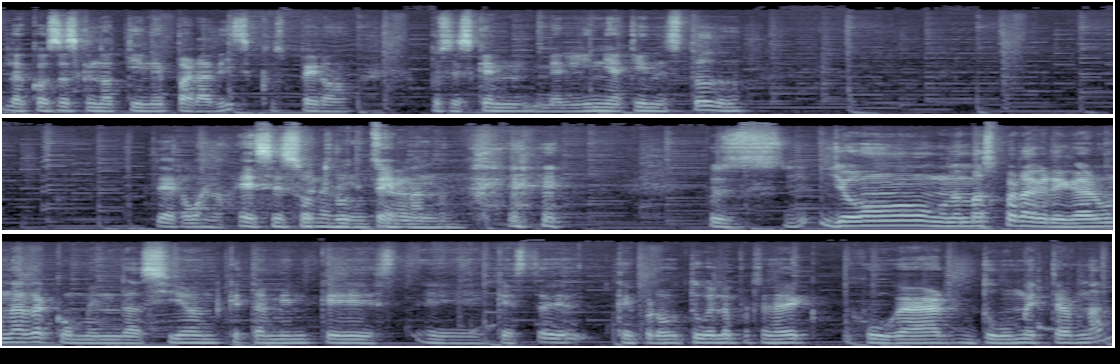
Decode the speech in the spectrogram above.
la cosa es que no tiene para discos, pero pues es que en, en línea tienes todo. Pero bueno, ese es Suena otro bien, tema. ¿no? Pues yo, nomás para agregar una recomendación que también que, eh, que, este, que tuve la oportunidad de jugar Doom Eternal.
